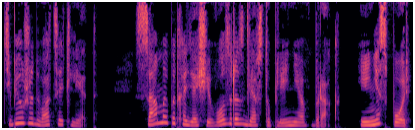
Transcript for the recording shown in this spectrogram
тебе уже двадцать лет. Самый подходящий возраст для вступления в брак. И не спорь!»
